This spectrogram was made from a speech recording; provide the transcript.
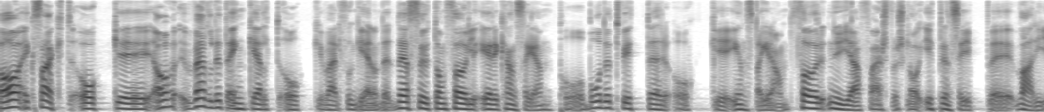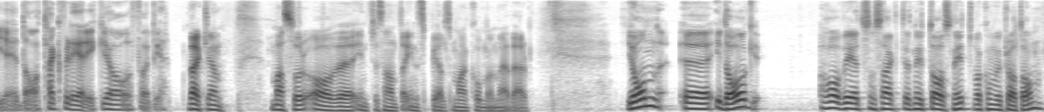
Ja, exakt. Och eh, ja, väldigt enkelt och välfungerande. Dessutom följ Erik Hansén på både Twitter och eh, Instagram för nya affärsförslag i princip eh, varje dag. Tack för det Erik, jag följer. Verkligen massor av intressanta inspel som han kommer med där. John, eh, idag har vi ett, som sagt ett nytt avsnitt. Vad kommer vi prata om?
